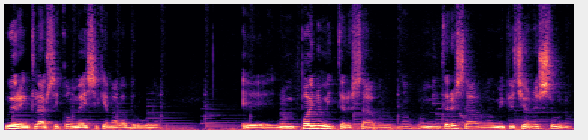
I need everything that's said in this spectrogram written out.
Lui era in classe con me, si chiamava Bruno e non, poi non mi interessavano, no? non mi interessavano, non mi piaceva nessuno.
